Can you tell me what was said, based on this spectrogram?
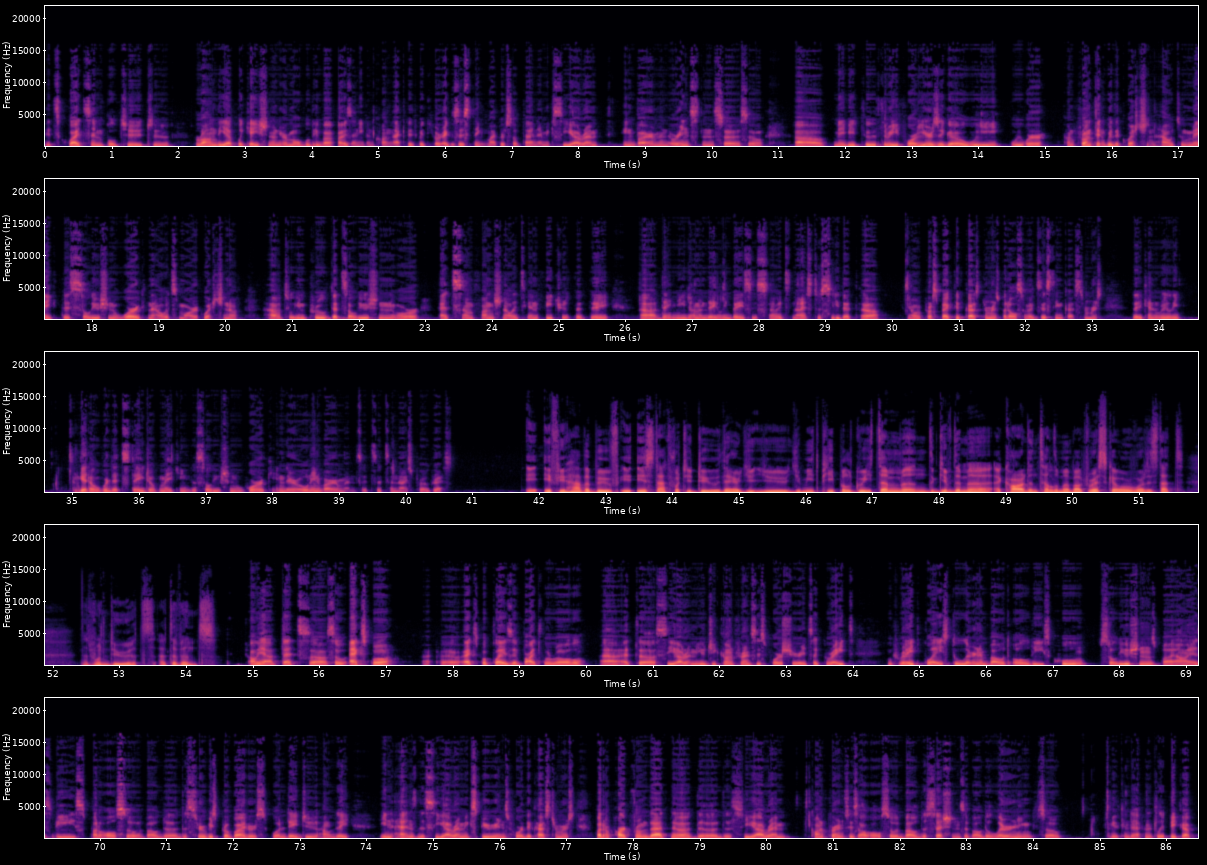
it's quite simple to to run the application on your mobile device and even connect it with your existing Microsoft Dynamics CRM environment or instance. Uh, so uh, maybe two, three, four years ago, we we were confronted with the question how to make this solution work. Now it's more a question of how to improve that solution or add some functionality and features that they uh, they need on a daily basis. So it's nice to see that uh, our prospective customers, but also existing customers, they can really get over that stage of making the solution work in their own environments. It's it's a nice progress if you have a booth, is that what you do there? You you you meet people, greet them, and give them a, a card and tell them about Resco, or what is that that one do at at events? Oh yeah, that's uh, so Expo. Uh, uh Expo plays a vital role uh, at the CRM UG conferences for sure. It's a great great place to learn about all these cool solutions by ISVs, but also about the, the service providers, what they do, how they enhance the CRM experience for the customers. But apart from that, uh, the, the CRM conferences are also about the sessions, about the learning. So you can definitely pick up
